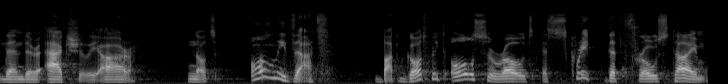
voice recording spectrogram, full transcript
than there actually are. Not only that, but Gottfried also wrote a script that froze time.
